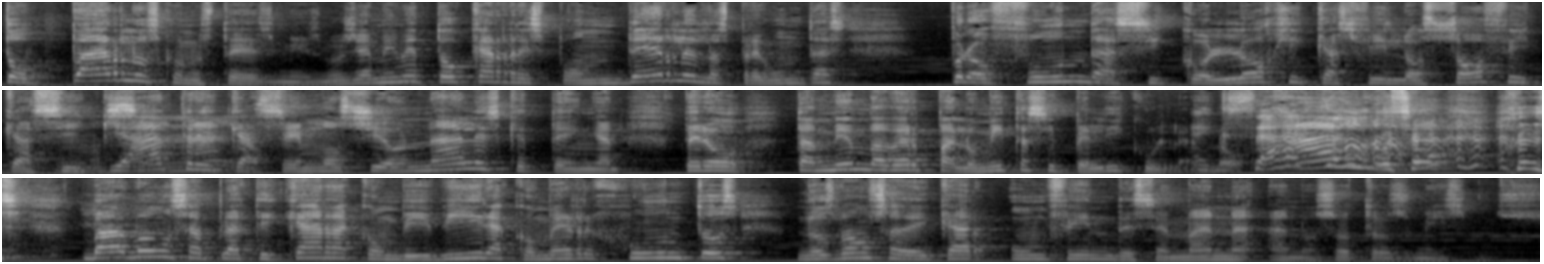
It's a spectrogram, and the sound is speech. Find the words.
toparlos con ustedes mismos y a mí me toca responderles las preguntas profundas, psicológicas, filosóficas, psiquiátricas, emocionales que tengan, pero también va a haber palomitas y películas. ¿no? Exacto. Algo, o sea, pues, va- vamos a platicar, a convivir, a comer juntos, nos vamos a dedicar un fin de semana a nosotros mismos.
